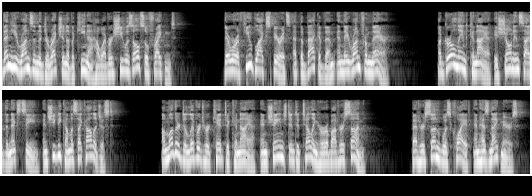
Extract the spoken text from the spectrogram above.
Then he runs in the direction of Akina however she was also frightened. There were a few black spirits at the back of them and they run from there. A girl named Kanaya is shown inside the next scene and she become a psychologist. A mother delivered her kid to Kanaya and changed into telling her about her son. That her son was quiet and has nightmares.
